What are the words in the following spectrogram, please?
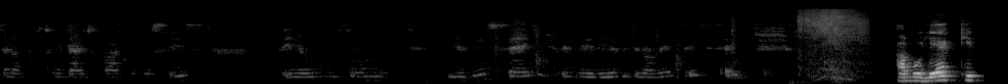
tendo a oportunidade de falar com vocês. Eu sou dia 27 de fevereiro de 97. A mulher que.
